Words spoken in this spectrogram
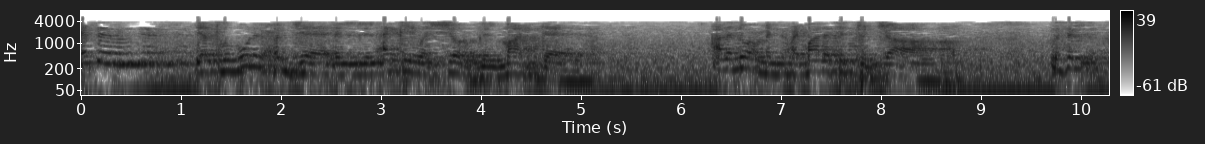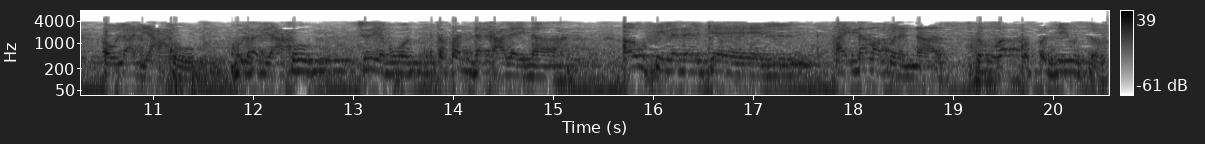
قسم يطلبون الحجة للأكل والشرب للمادة. هذا نوع من عبادة التجار. مثل أولاد يعقوب. أولاد يعقوب شو يبغون؟ تصدق علينا. أوفي لنا الكيل. هاي نمط من الناس؟ بالضبط قصة يوسف.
